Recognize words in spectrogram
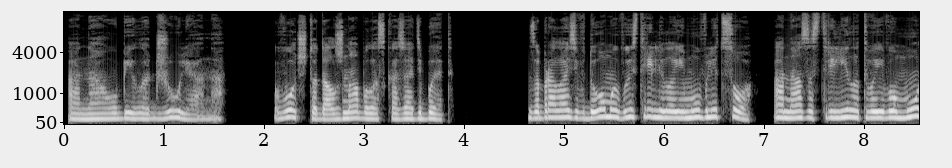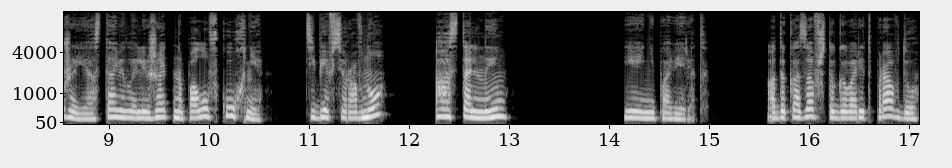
Она убила Джулиана. Вот что должна была сказать Бет, Забралась в дом и выстрелила ему в лицо. Она застрелила твоего мужа и оставила лежать на полу в кухне. Тебе все равно? А остальным? Ей не поверят. А доказав, что говорит правду,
